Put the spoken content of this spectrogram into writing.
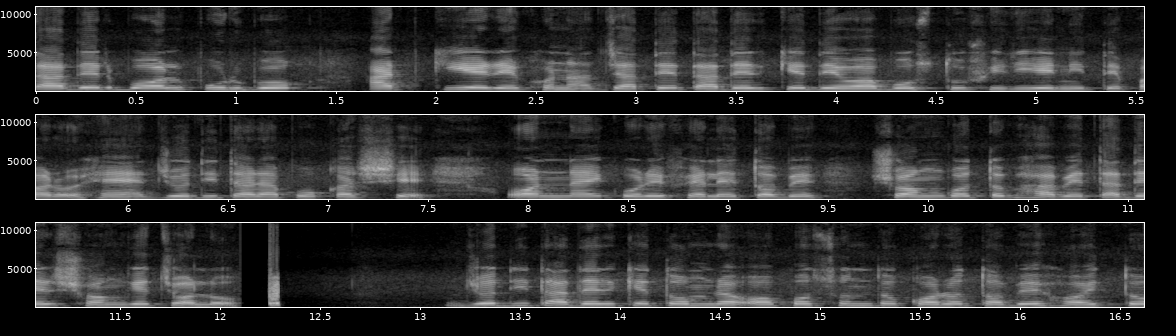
তাদের বলপূর্বক আটকিয়ে রেখো না, যাতে তাদেরকে দেওয়া বস্তু ফিরিয়ে নিতে পারো। হ্যাঁ যদি তারা প্রকাশ্যে অন্যায় করে ফেলে, তবে সঙ্গতভাবে তাদের সঙ্গে চলো। যদি তাদেরকে তোমরা অপছন্দ করো, তবে হয়তো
